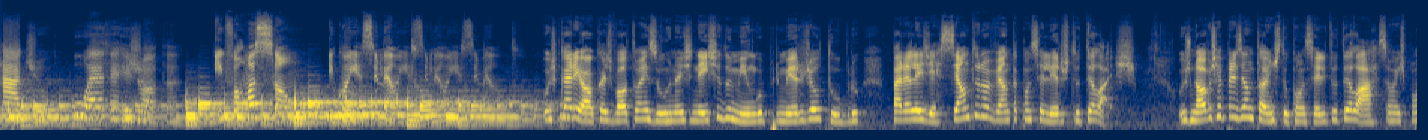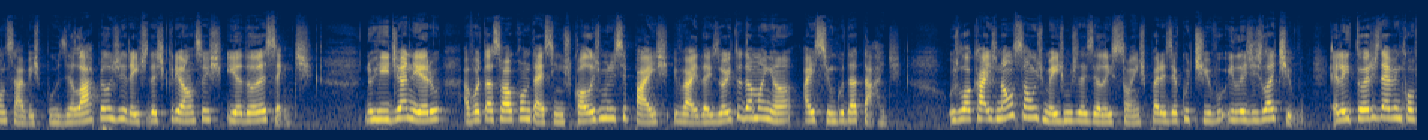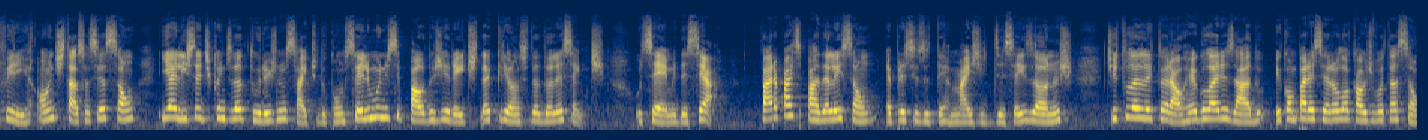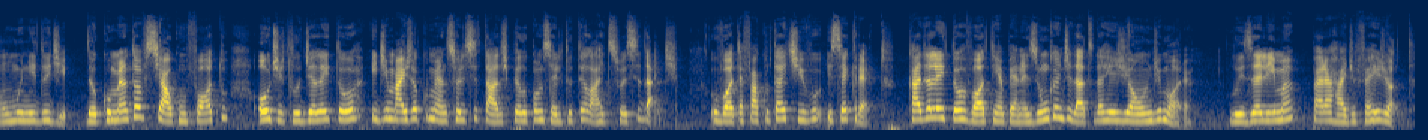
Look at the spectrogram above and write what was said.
Rádio UFRJ. Informação e conhecimento, conhecimento, conhecimento. Os cariocas voltam às urnas neste domingo, 1 de outubro, para eleger 190 conselheiros tutelares. Os novos representantes do Conselho Tutelar são responsáveis por zelar pelos direitos das crianças e adolescentes. No Rio de Janeiro, a votação acontece em escolas municipais e vai das 8 da manhã às 5 da tarde. Os locais não são os mesmos das eleições para executivo e legislativo. Eleitores devem conferir onde está sua sessão e a lista de candidaturas no site do Conselho Municipal dos Direitos da Criança e do Adolescente, o CMDCA. Para participar da eleição, é preciso ter mais de 16 anos, título eleitoral regularizado e comparecer ao local de votação munido de documento oficial com foto ou título de eleitor e demais documentos solicitados pelo Conselho Tutelar de sua cidade. O voto é facultativo e secreto. Cada eleitor vota em apenas um candidato da região onde mora. Luísa Lima, para a Rádio FRJ.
